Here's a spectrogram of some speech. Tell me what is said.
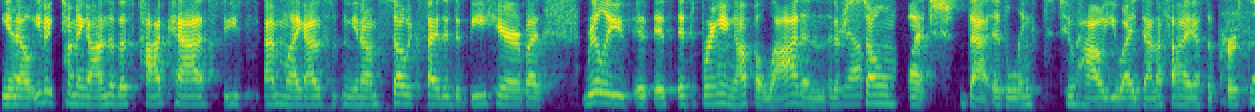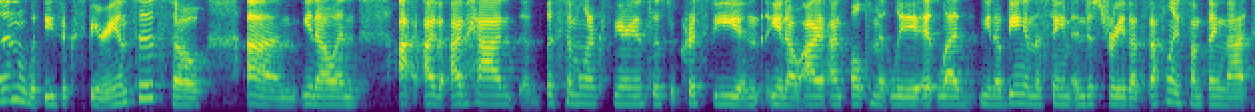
you know even coming onto this podcast i'm like i was you know i'm so excited to be here but really it, it, it's bringing up a lot and there's so much that is linked to how you identify as a person with these experiences. So um, you know and I, have I've had a, a similar experiences to christy and you know i and ultimately it led you know being in the same industry that's definitely something that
